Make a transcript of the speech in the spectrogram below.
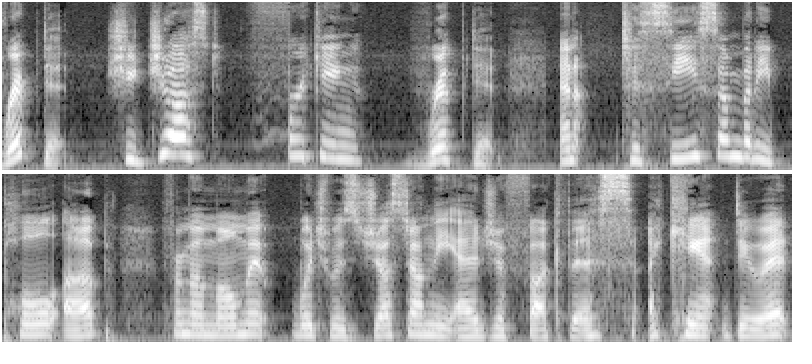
ripped it. She just freaking ripped it. And to see somebody pull up from a moment which was just on the edge of fuck this, I can't do it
